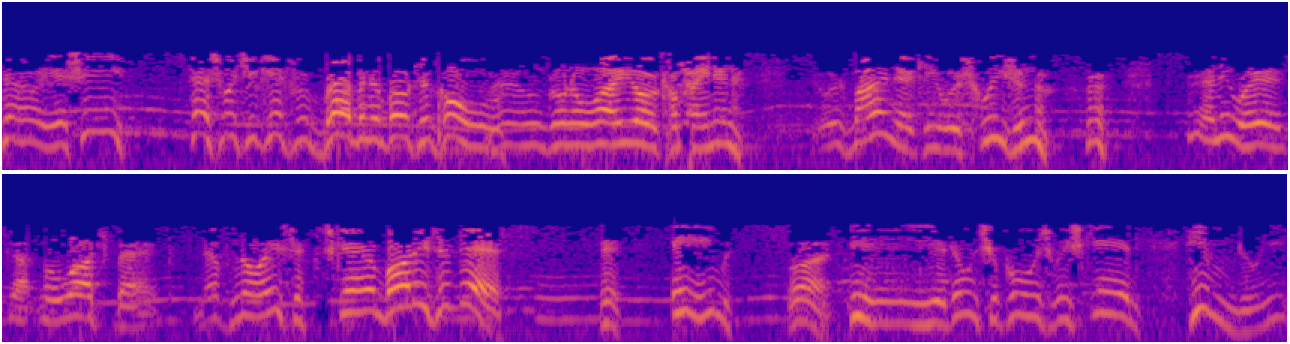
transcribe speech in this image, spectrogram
Now, you see, that's what you get for blabbing about the gold. I don't know why you're complaining. It was my neck he was squeezing. anyway, I got my watch back. Enough noise to scare a body to death. Uh, Abe, What? you you don't suppose we scared him, do you?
